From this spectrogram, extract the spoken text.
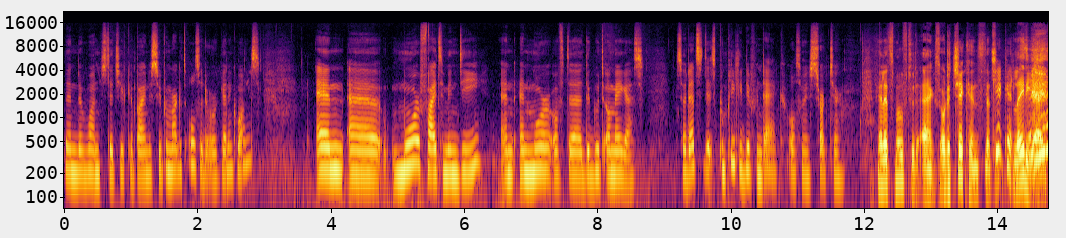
than the ones that you can buy in the supermarket, also the organic ones, and uh, more vitamin D and, and more of the, the good omegas. So that's this completely different egg, also in structure. Yeah, let's move to the eggs or the chickens. The chickens. lady eggs.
